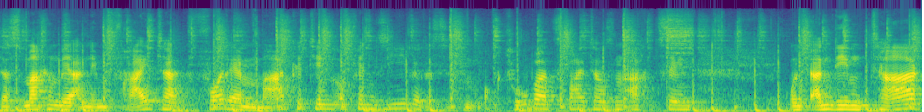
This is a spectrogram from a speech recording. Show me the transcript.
Das machen wir an dem Freitag vor der Marketing-Offensive. Das ist im Oktober 2018. Und an dem Tag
